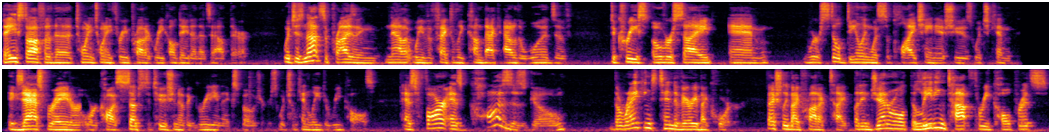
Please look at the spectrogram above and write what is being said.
based off of the 2023 product recall data that's out there, which is not surprising now that we've effectively come back out of the woods of decreased oversight and we're still dealing with supply chain issues, which can exasperate or, or cause substitution of ingredient exposures, which can lead to recalls. As far as causes go, the rankings tend to vary by quarter, especially by product type. But in general, the leading top three culprits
